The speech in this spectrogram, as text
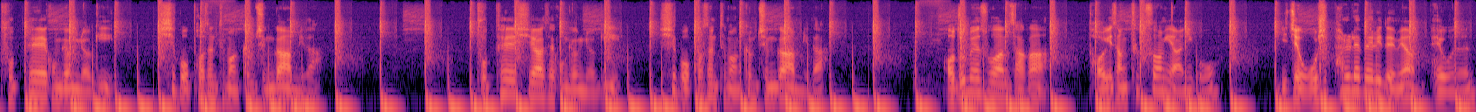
부패의 공격력이 15%만큼 증가합니다. 부패의 씨앗의 공격력이 15%만큼 증가합니다. 어둠의 소환사가 더 이상 특성이 아니고 이제 58레벨이 되면 배우는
